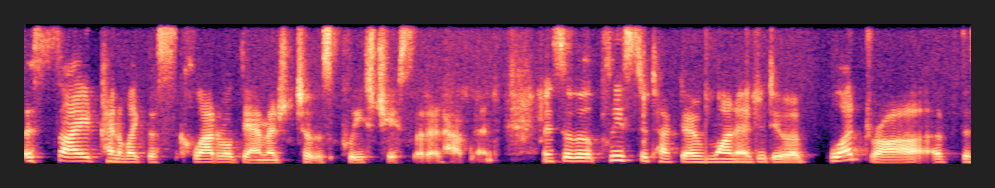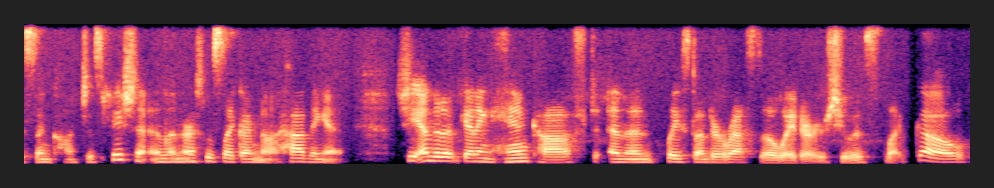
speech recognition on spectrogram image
aside kind of like this collateral damage to this police chase that had happened. And so the police detective wanted to do a blood draw of this unconscious patient. And the nurse was like, I'm not having it. She ended up getting handcuffed and then placed under arrest. Though later she was let go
